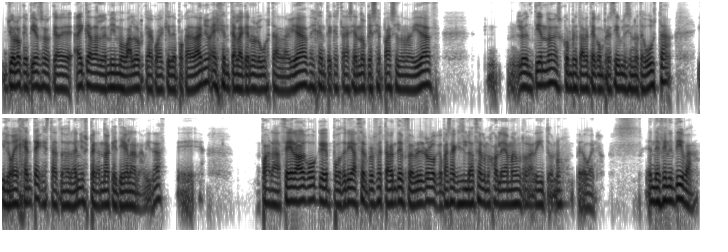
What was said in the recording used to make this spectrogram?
yo lo que pienso es que hay que darle el mismo valor que a cualquier época del año. Hay gente a la que no le gusta la Navidad, hay gente que está deseando que se pase la Navidad. Lo entiendo, es completamente comprensible si no te gusta. Y luego hay gente que está todo el año esperando a que llegue la Navidad. Eh, para hacer algo que podría hacer perfectamente en febrero, lo que pasa es que si lo hace a lo mejor le llaman rarito, ¿no? Pero bueno. En definitiva,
